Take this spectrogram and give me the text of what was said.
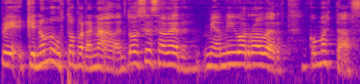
que no me gustó para nada. Entonces, a ver, mi amigo Robert, ¿cómo estás?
